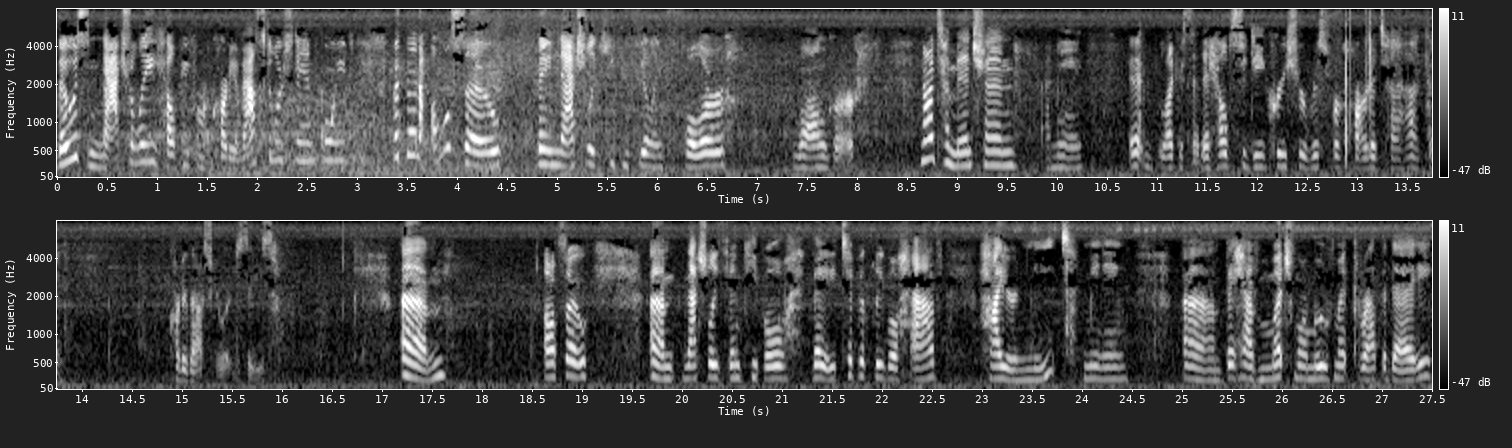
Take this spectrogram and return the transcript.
Those naturally help you from a cardiovascular standpoint, but then also they naturally keep you feeling fuller longer. Not to mention, I mean, it, like I said, it helps to decrease your risk for heart attack and cardiovascular disease. Um, also, um, naturally thin people, they typically will have higher NEAT, meaning um, they have much more movement throughout the day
